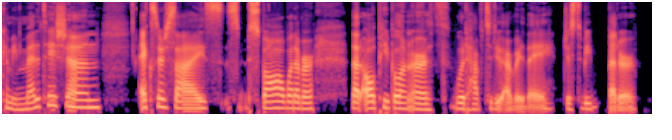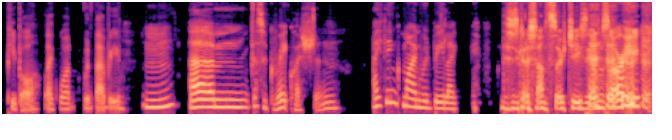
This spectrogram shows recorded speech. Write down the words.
can be meditation, exercise, spa, whatever, that all people on Earth would have to do every day just to be better people. Like, what would that be? mm. um that's a great question i think mine would be like this is going to sound so cheesy i'm sorry it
